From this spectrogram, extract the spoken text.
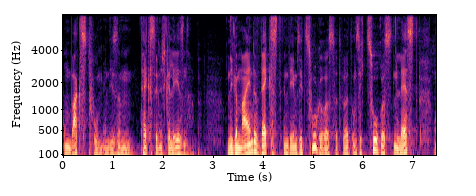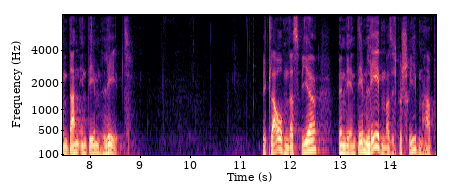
um Wachstum in diesem Text, den ich gelesen habe. Und die Gemeinde wächst, indem sie zugerüstet wird und sich zurüsten lässt und dann in dem lebt. Wir glauben, dass wir wenn wir in dem Leben, was ich beschrieben habe,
